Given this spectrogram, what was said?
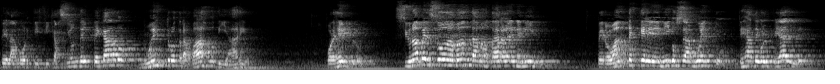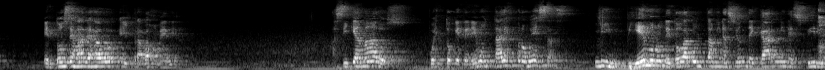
de la mortificación del pecado nuestro trabajo diario. Por ejemplo, si una persona manda a matar al enemigo, pero antes que el enemigo sea muerto, deja de golpearle, entonces ha dejado el trabajo a media. Así que, amados, puesto que tenemos tales promesas, Limpiémonos de toda contaminación de carne y de espíritu,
